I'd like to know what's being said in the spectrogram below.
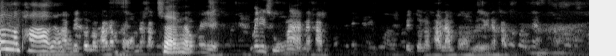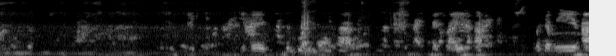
ต้นมะพร้าวแล้วอ่าเป็นต้นมะพร้าวน้ำหอมนะครับใช่ครับก็ไม่ไม่ได้สูงมากนะครับ เป็นต้นมะพร้าวน้ำหอมเลยนะครับให้เพื่อนๆมองภาพไกลๆนะครับก็ จะมีอ่า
